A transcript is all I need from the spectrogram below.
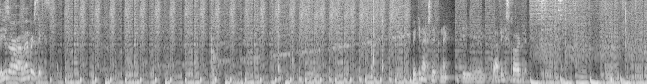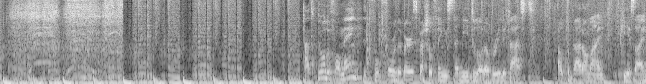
These are our member sticks. We can actually connect the graphics card. That's beautiful, man. For, for the very special things that need to load up really fast, I'll put that on my PCI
